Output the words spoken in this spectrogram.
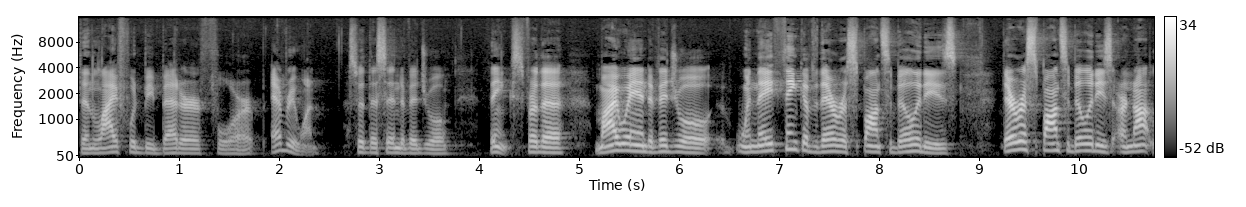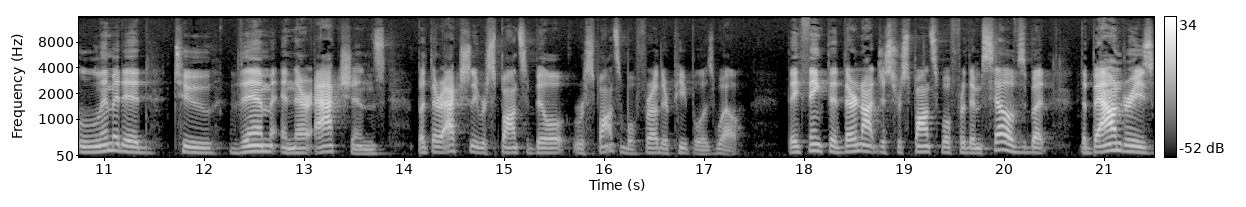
then life would be better for everyone. That's what this individual thinks. For the My way individual, when they think of their responsibilities, their responsibilities are not limited to them and their actions, but they're actually responsible, responsible for other people as well. They think that they're not just responsible for themselves, but the boundaries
